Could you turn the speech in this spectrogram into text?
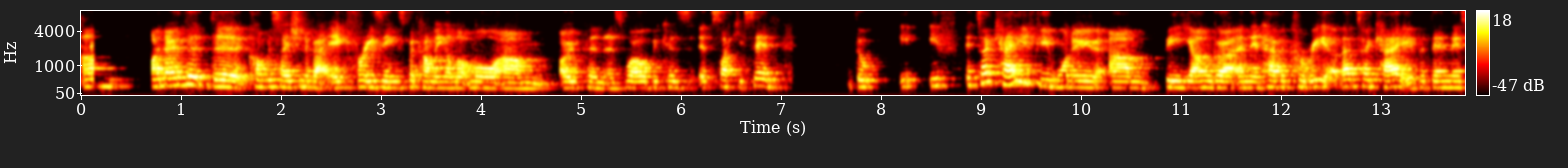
um, I know that the conversation about egg freezing is becoming a lot more um, open as well because it's like you said, the if it's okay if you want to um, be younger and then have a career, that's okay. But then there's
